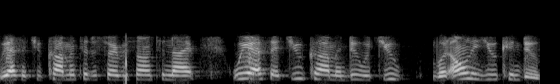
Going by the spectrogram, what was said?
we ask that you come into the service on tonight. We ask that you come and do what you what only you can do.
